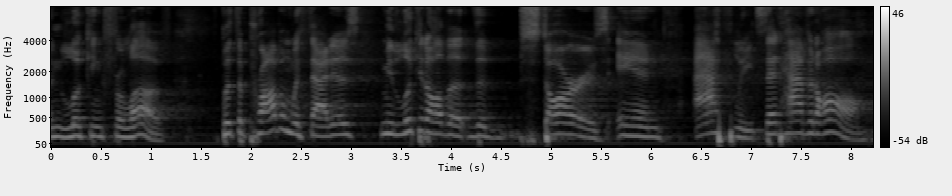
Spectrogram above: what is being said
and looking for love. But the problem with that is, I mean, look at all the, the stars and athletes that have it all,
